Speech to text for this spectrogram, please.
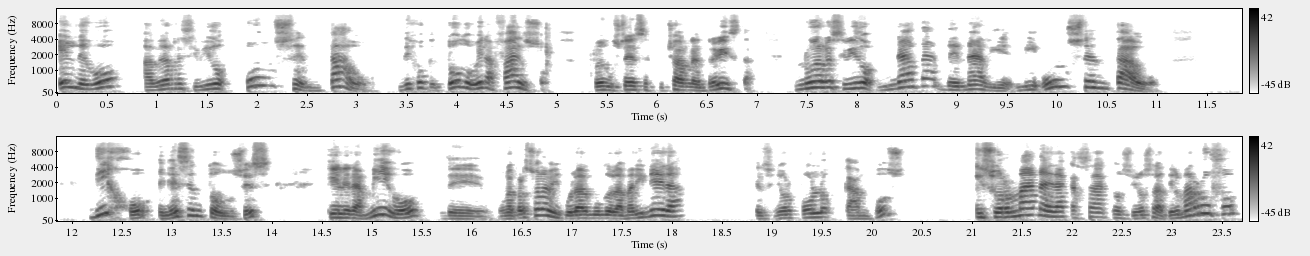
Él negó haber recibido un centavo. Dijo que todo era falso. Pueden ustedes escuchar la entrevista. No he recibido nada de nadie, ni un centavo. Dijo en ese entonces que él era amigo de una persona vinculada al mundo de la marinera, el señor Polo Campos, y su hermana era casada con el señor Salatiel Marrufo,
